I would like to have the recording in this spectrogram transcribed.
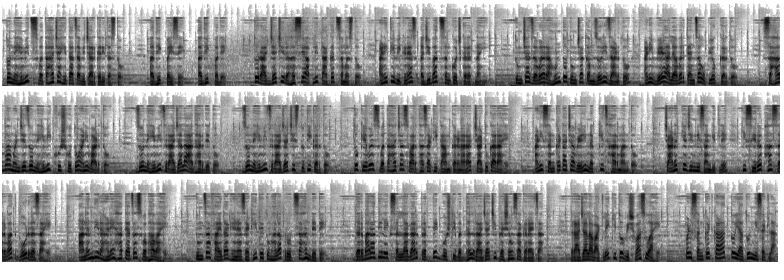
तो नेहमीच स्वतःच्या हिताचा विचार करीत असतो. अधिक पैसे अधिक पदे. तो राज्याची रहस्य आपली ताकद समजतो आणि ती विकण्यास अजिबात संकोच करत नाही. तुमच्या जवळ राहून तो तुमच्या कमजोरी जाणतो आणि वेळ आल्यावर त्यांचा उपयोग करतो. सहावा म्हणजे जो नेहमी खुश होतो आणि वाढतो. जो नेहमीच राजाला आधार देतो. जो नेहमीच राजाची स्तुती करतो. तो केवळ स्वतःच्या स्वार्थासाठी काम करणारा चाटुकार आहे आणि संकटाच्या वेळी नक्कीच हार मानतो. चाणक्यजींनी सांगितले की सिरप हा सर्वात गोड रस आहे. आनंदी राहणे हा त्याचा स्वभाव आहे. तुमचा फायदा घेण्यासाठी ते तुम्हाला प्रोत्साहन देते. दरबारातील एक सल्लागार प्रत्येक गोष्टीबद्दल राजाची प्रशंसा करायचा. राजाला वाटले की तो विश्वासू आहे पण संकट काळात तो यातून निसटला.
